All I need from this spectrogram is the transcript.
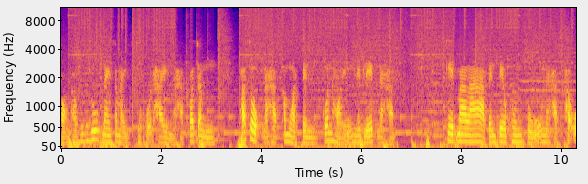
ของพระพุทธรูปในสมัยสุโขทัยนะครับ ก็จะมีพระศกนะครับขมวดเป็นก้นหอยเล็กๆนะครับ เกตมาลาเป็นเปลวเพลิงสูงนะครับพระโอ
